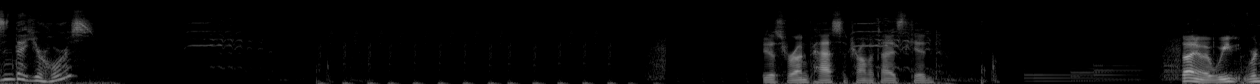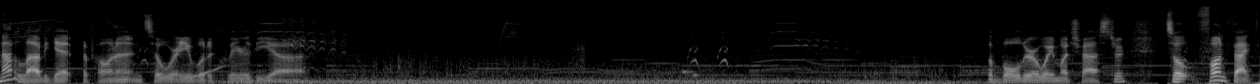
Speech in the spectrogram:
Isn't that your horse? You just run past the traumatized kid. So anyway, we, we're not allowed to get Epona until we're able to clear the, uh, the boulder away much faster. So, fun fact.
